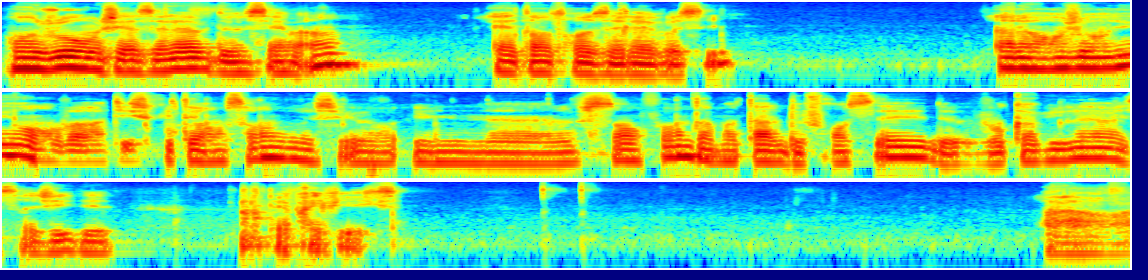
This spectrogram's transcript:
Bonjour mes chers élèves de CM1 et d'autres élèves aussi. Alors aujourd'hui on va discuter ensemble sur une euh, leçon fondamentale de français, de vocabulaire, il s'agit des, préfixes. Alors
